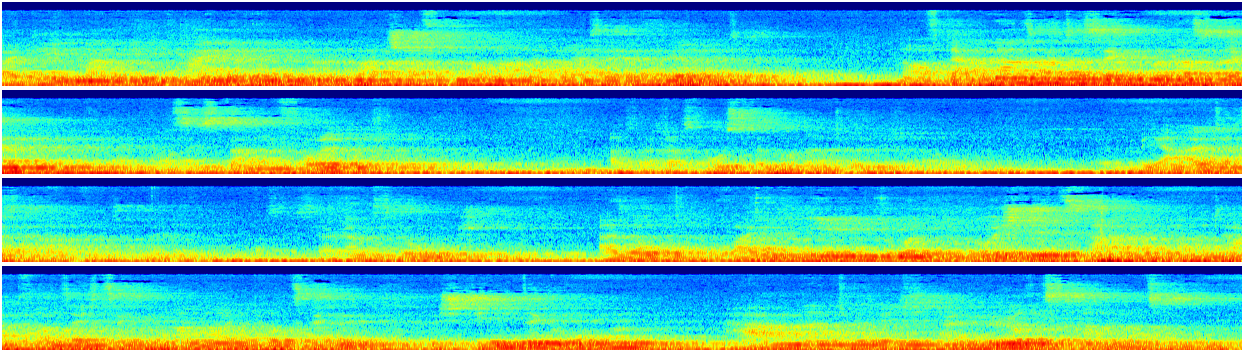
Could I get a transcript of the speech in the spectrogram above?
bei denen man eben keine Rentenanwartschaften normalerweise erwirbt. Und auf der anderen Seite senkt man das Renten. Was ist dann die Folge? Also das wusste man natürlich auch. Mehr Altersarmut. Das ist ja ganz logisch. Also weil ich eben nur die Durchschnittszahl genannt habe von 16,9 Prozent, bestimmte Gruppen haben natürlich ein höheres Armutsrisiko.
